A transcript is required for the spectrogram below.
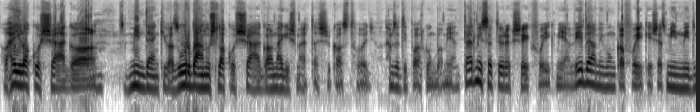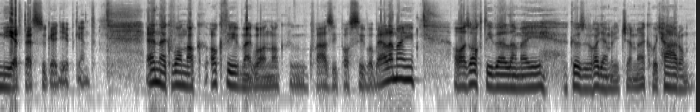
a helyi lakossággal, mindenki, az urbánus lakossággal megismertessük azt, hogy a Nemzeti Parkunkban milyen természetörökség folyik, milyen védelmi munka folyik, és ezt mind-mind miért tesszük egyébként. Ennek vannak aktív, meg vannak kvázi passzívabb elemei. Az aktív elemei közül hagy említsem meg, hogy három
